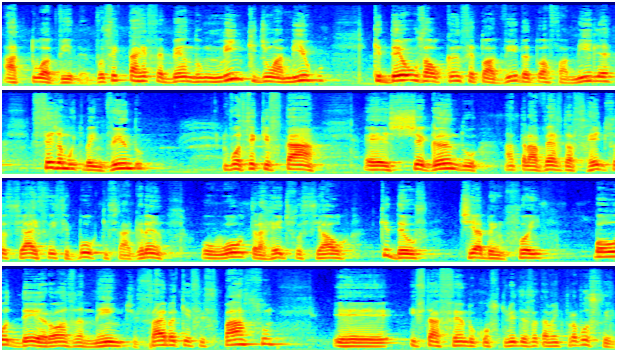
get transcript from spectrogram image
a tua vida. Você que está recebendo um link de um amigo, que Deus alcance a tua vida, a tua família, seja muito bem-vindo. Você que está é, chegando através das redes sociais, Facebook, Instagram, ou outra rede social, que Deus te abençoe poderosamente. Saiba que esse espaço eh, está sendo construído exatamente para você,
